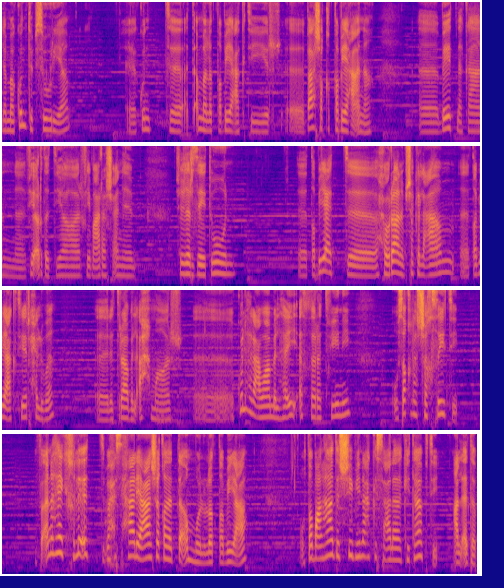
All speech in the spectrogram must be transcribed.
لما كنت بسوريا كنت أتأمل الطبيعة كتير بعشق الطبيعة أنا. بيتنا كان في أرض الديار في معرش عنب شجر زيتون. طبيعة حوران بشكل عام طبيعة كتير حلوة. التراب الأحمر كل هالعوامل هي أثرت فيني وصقلت شخصيتي. فأنا هيك خلقت بحس حالي عاشقة للتأمل وللطبيعة. وطبعا هذا الشيء بينعكس على كتابتي على الأدب.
